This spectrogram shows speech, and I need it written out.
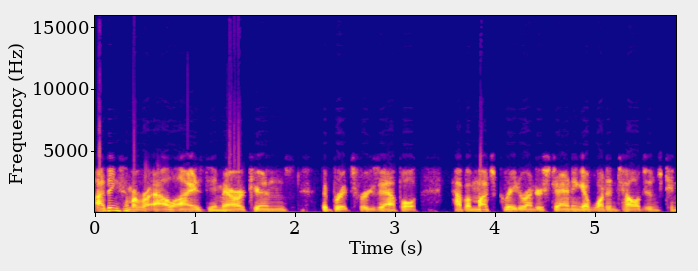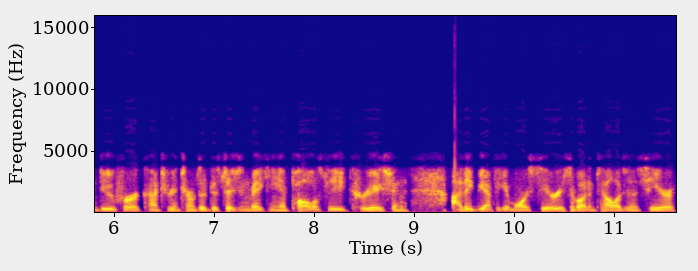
I think some of our allies, the Americans, the Brits, for example, have a much greater understanding of what intelligence can do for a country in terms of decision making and policy creation. I think we have to get more serious about intelligence here,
